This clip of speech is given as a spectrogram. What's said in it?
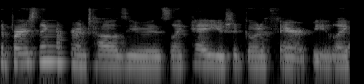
the first thing everyone tells you is like, hey, you should go to therapy. Like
